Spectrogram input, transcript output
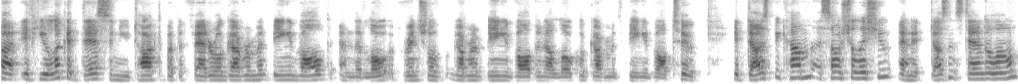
But if you look at this and you talked about the federal government being involved and the local provincial government being involved and now local governments being involved too it does become a social issue and it doesn't stand alone.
